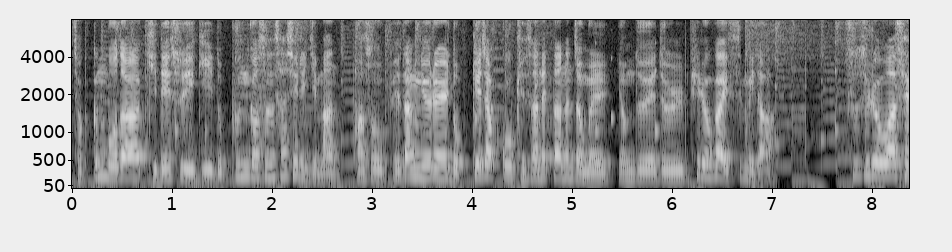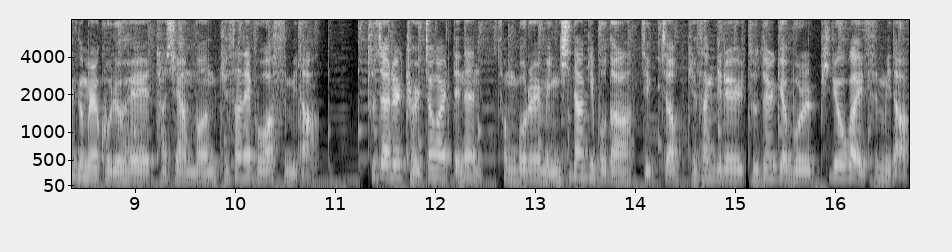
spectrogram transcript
적금보다 기대 수익이 높은 것은 사실이지만 다소 배당률을 높게 잡고 계산했다는 점을 염두에 둘 필요가 있습니다. 수수료와 세금을 고려해 다시 한번 계산해 보았습니다. 투자를 결정할 때는 정보를 맹신하기보다 직접 계산기를 두들겨 볼 필요가 있습니다.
